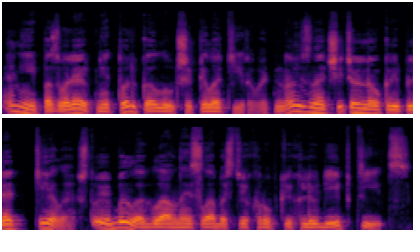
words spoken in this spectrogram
Они позволяют не только лучше пилотировать, но и значительно укреплять тело, что и было главной слабостью хрупких людей и птиц.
